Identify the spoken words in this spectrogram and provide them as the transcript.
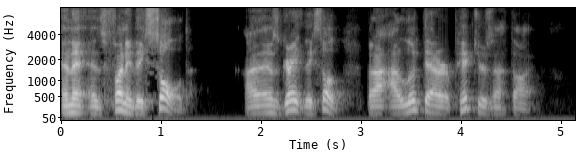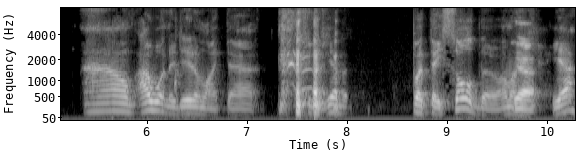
and then it's funny they sold I, it was great. They sold. But I, I, looked at her pictures and I thought oh, I wouldn't have did them like that. Goes, yeah but, but they sold though. I'm like yeah, yeah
